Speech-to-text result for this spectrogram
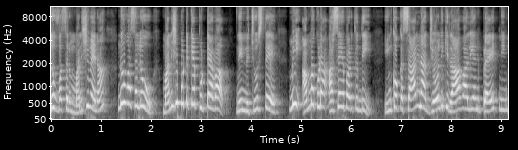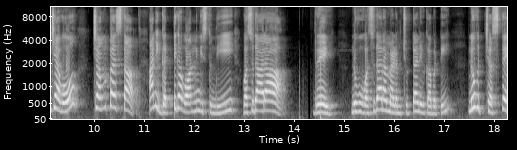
నువ్వు అసలు మనిషివేనా? నువ్వు అసలు మనిషి పుట్టుకే పుట్టావా? నిన్ను చూస్తే మీ అమ్మ కూడా అసహ్యపడుతుంది. ఇంకొకసారి నా జోలికి రావాలి అని ప్రయత్నించావో చంపేస్తా అని గట్టిగా వార్నింగ్ ఇస్తుంది వసుధారా. రే నువ్వు వసుధారా మేడం చుట్టానివి కాబట్టి నువ్వు చస్తే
